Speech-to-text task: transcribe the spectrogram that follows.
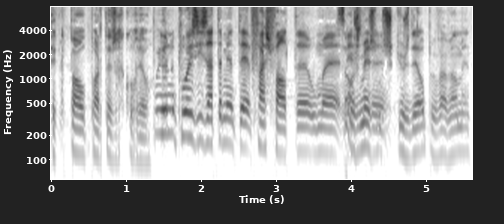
a que Paulo Portas recorreu? Eu- Pois, exatamente, é, faz falta uma... São os nesta- mesmos que os dele, provavelmente.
